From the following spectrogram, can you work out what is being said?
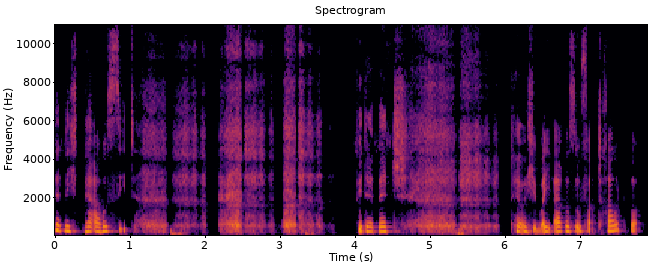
der nicht mehr aussieht, wie der Mensch, der euch über Jahre so vertraut war.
